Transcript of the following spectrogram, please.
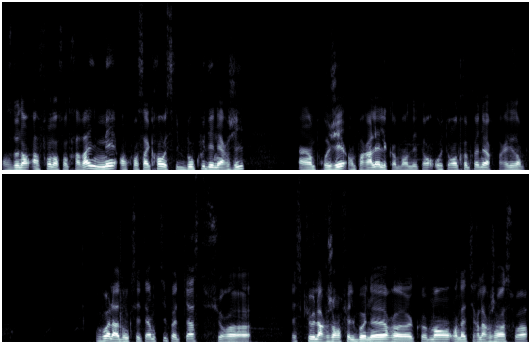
en se donnant à fond dans son travail, mais en consacrant aussi beaucoup d'énergie à un projet en parallèle, comme en étant auto-entrepreneur par exemple. Voilà, donc c'était un petit podcast sur euh, est-ce que l'argent fait le bonheur, euh, comment on attire l'argent à soi,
